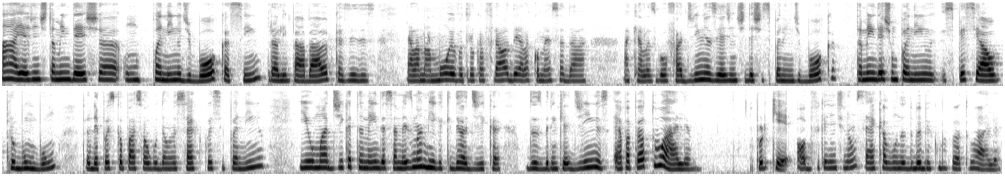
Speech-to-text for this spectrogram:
Ah, e a gente também deixa um paninho de boca, assim, para limpar a baba, porque às vezes ela mamou, eu vou trocar fralda e ela começa a dar aquelas golfadinhas e a gente deixa esse paninho de boca. Também deixo um paninho especial pro bumbum, para depois que eu passo o algodão eu seco com esse paninho. E uma dica também dessa mesma amiga que deu a dica dos brinquedinhos é a papel toalha. Por quê? Óbvio que a gente não seca a bunda do bebê com papel toalha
